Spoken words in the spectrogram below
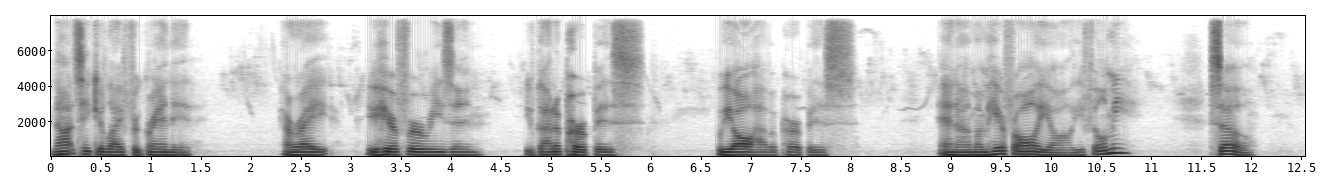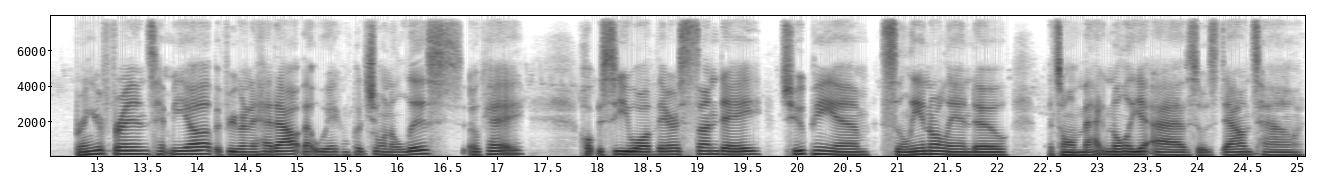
not take your life for granted. All right? You're here for a reason. You've got a purpose. We all have a purpose. And um, I'm here for all of y'all. You feel me? So bring your friends. Hit me up if you're going to head out. That way I can put you on a list. Okay? Hope to see you all there Sunday, 2 p.m., Celine Orlando. It's on Magnolia Ave, so it's downtown,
